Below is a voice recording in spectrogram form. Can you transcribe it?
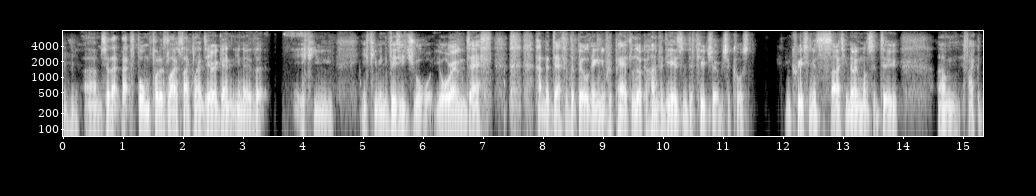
Mm-hmm. Um, so that that form follows life cycle idea again. You know that if you if you envisage your your own death and the death of the building, and you're prepared to look hundred years into the future, which of course increasingly society no one wants to do. Um, if I could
